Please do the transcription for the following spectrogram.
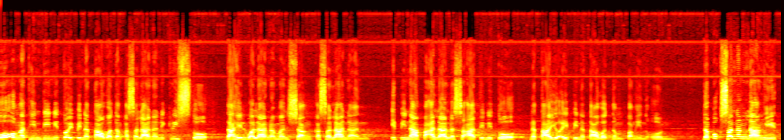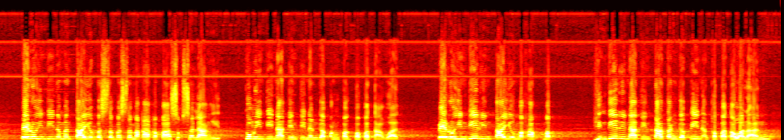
oo nga't hindi nito ipinatawad ang kasalanan ni Kristo dahil wala naman siyang kasalanan, ipinapaalala sa atin ito na tayo ay pinatawad ng Panginoon. Nabuksan ng langit, pero hindi naman tayo basta-basta makakapasok sa langit kung hindi natin tinanggap ang pagpapatawad. Pero hindi rin tayo maka, map- hindi rin natin tatanggapin ang kapatawaran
